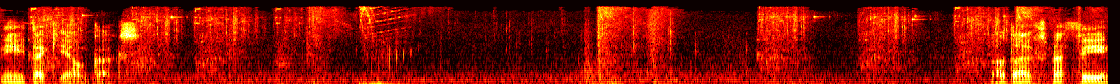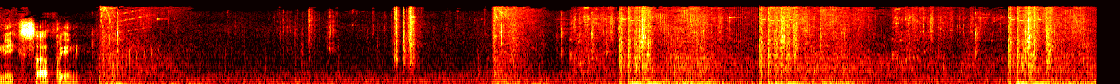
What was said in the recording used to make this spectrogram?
Niitäkin on kaksi. Otanko mä Phoenix Sapin?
